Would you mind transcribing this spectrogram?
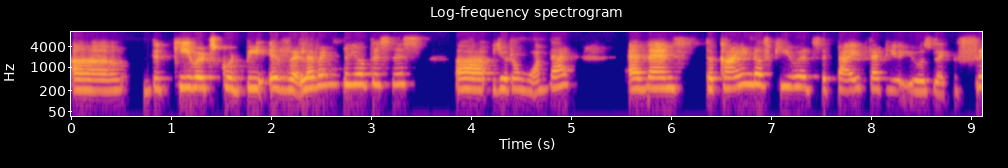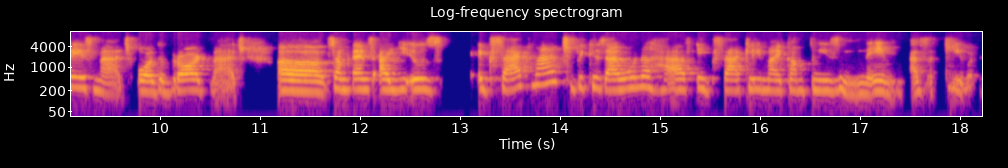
Uh, the keywords could be irrelevant to your business. Uh, you don't want that. And then the kind of keywords, the type that you use, like the phrase match or the broad match. Uh, sometimes I use exact match because I want to have exactly my company's name as a keyword.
